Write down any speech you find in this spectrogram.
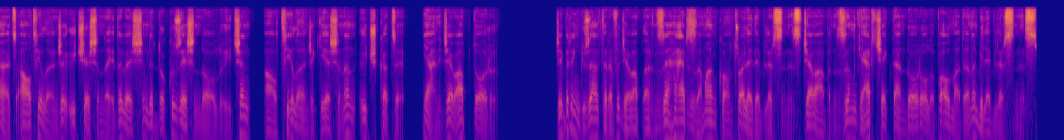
Evet, 6 yıl önce 3 yaşındaydı ve şimdi 9 yaşında olduğu için 6 yıl önceki yaşının 3 katı. Yani cevap doğru. Cebir'in güzel tarafı cevaplarınızı her zaman kontrol edebilirsiniz. Cevabınızın gerçekten doğru olup olmadığını bilebilirsiniz.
